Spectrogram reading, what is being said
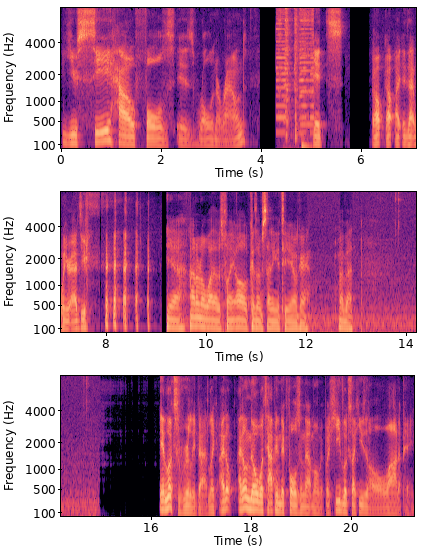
you see how Foles is rolling around. It's oh, oh I, that when your ads you. yeah, I don't know why that was playing. Oh, because I'm sending it to you. Okay, my bad. It looks really bad. Like I don't, I don't know what's happening to Nick Foles in that moment, but he looks like he's in a lot of pain.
